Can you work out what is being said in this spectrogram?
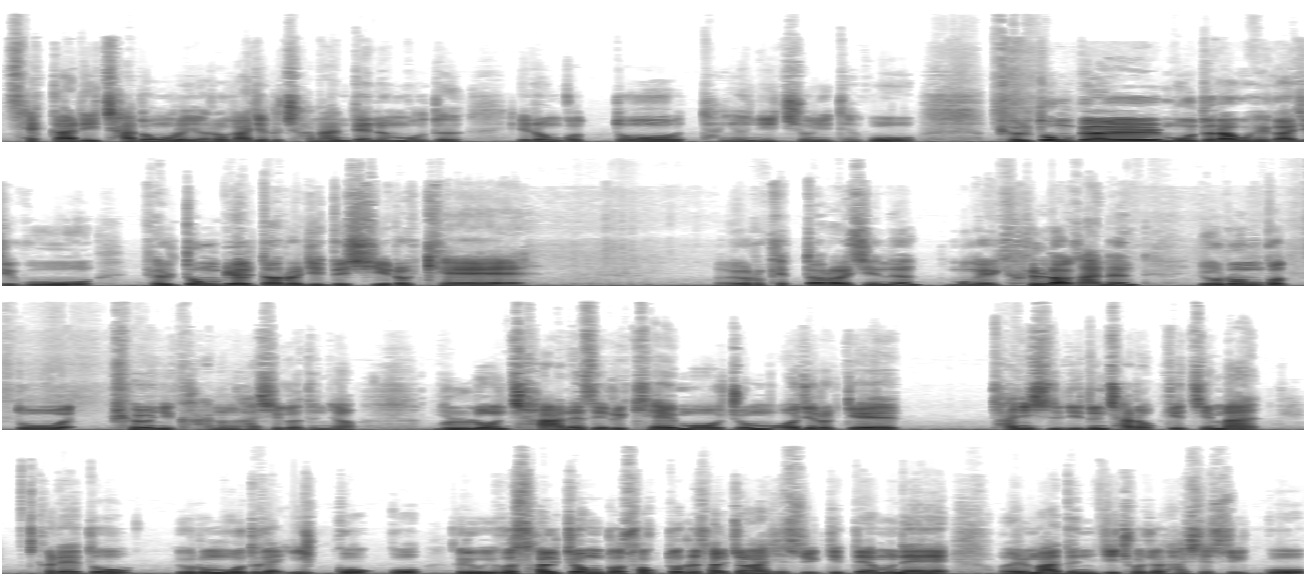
색깔이 자동으로 여러 가지로 전환되는 모드 이런 것도 당연히 지원이 되고 별똥별 모드라고 해가지고 별똥별 떨어지듯이 이렇게 이렇게 떨어지는 뭔가 이렇게 흘러가는 이런 것도 표현이 가능하시거든요. 물론 차 안에서 이렇게 뭐 좀 어지럽게 다니실 일은 잘 없겠지만 그래도 이런 모드가 있고 없고 그리고 이거 설정도 속도를 설정하실 수 있기 때문에 얼마든지 조절하실 수 있고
